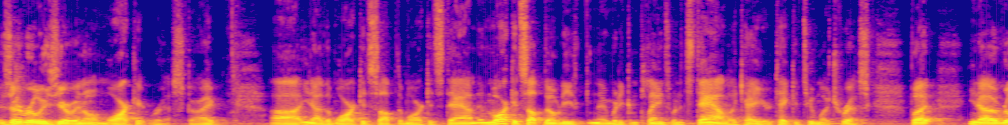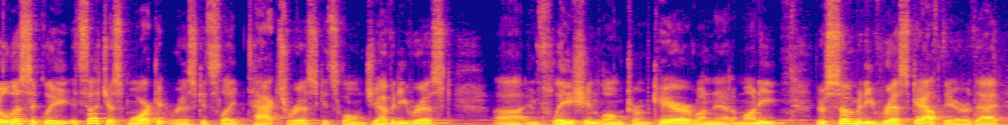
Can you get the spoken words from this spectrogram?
is they're really zeroing on market risk. All right, uh, you know, the market's up, the market's down, and the market's up, nobody nobody complains. When it's down, like, hey, you're taking too much risk. But you know, realistically, it's not just market risk; it's like tax risk, it's longevity risk uh, inflation, long term care, running out of money. There's so many risks out there that,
